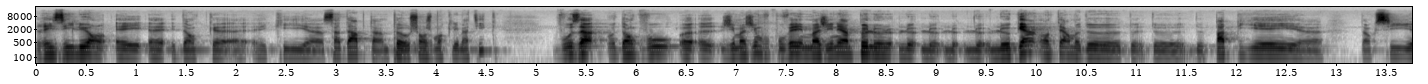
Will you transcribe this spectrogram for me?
résilient et, donc, qui s'adapte un peu au changement climatique. Vous donc, vous, j'imagine, vous pouvez imaginer un peu le, le, gain en termes de, de, de, papier. donc, si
